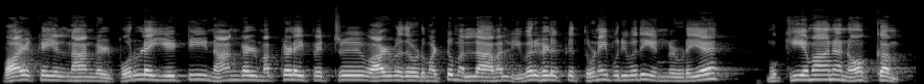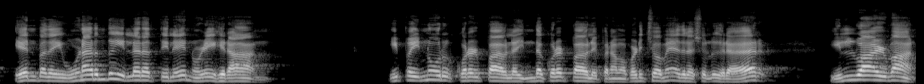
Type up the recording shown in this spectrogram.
வாழ்க்கையில் நாங்கள் பொருளை ஈட்டி நாங்கள் மக்களை பெற்று வாழ்வதோடு மட்டுமல்லாமல் இவர்களுக்கு துணை புரிவது எங்களுடைய முக்கியமான நோக்கம் என்பதை உணர்ந்து இல்லறத்திலே நுழைகிறான். இப்போ இன்னொரு குரட்பாவில் இந்த குரட்பாவில் இப்போ நம்ம படித்தோமே அதில் சொல்லுகிறார் இல்வாழ்வான்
